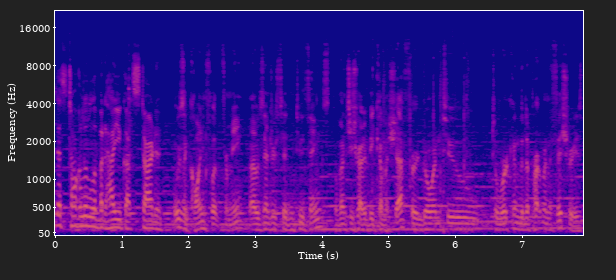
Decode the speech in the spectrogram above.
let's talk a little about how you got started. It was a coin flip for me. I was interested in two things. Eventually try to become a chef or go into to work in the Department of Fisheries.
